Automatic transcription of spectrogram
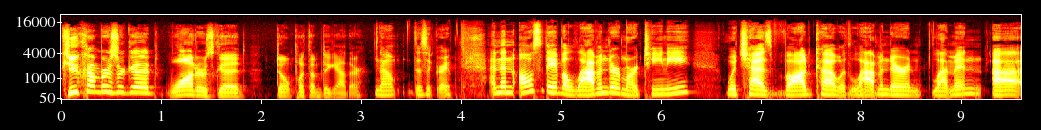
Cucumbers are good, water's good. Don't put them together. No, disagree. And then also they have a lavender martini, which has vodka with lavender and lemon. Uh,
